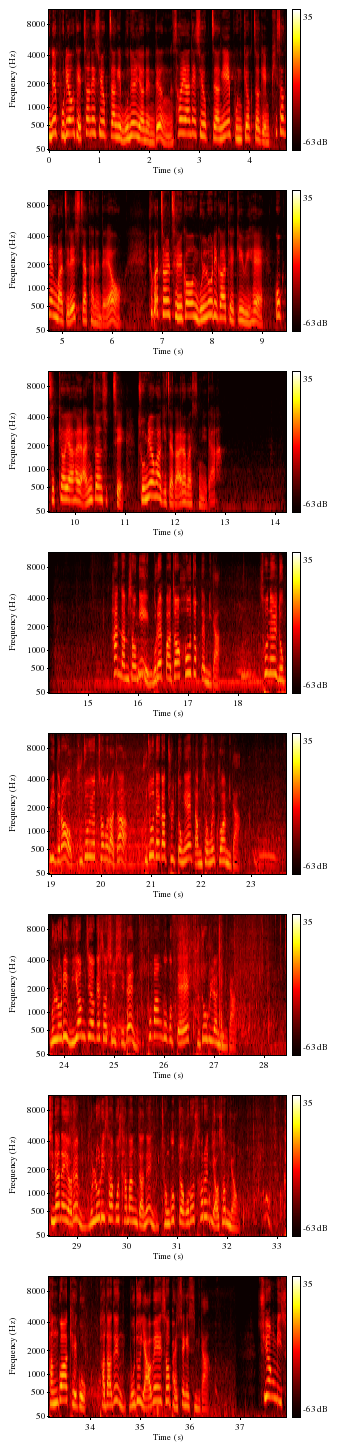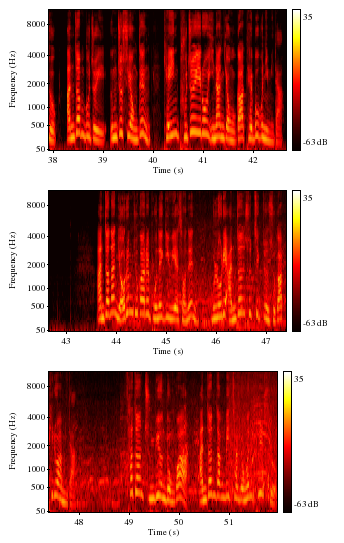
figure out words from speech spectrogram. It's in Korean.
오늘 보령 대천해수욕장이 문을 여는 등 서해안해수욕장이 본격적인 피서객 맞이를 시작하는데요. 휴가철 즐거운 물놀이가 되기 위해 꼭 지켜야 할 안전수칙, 조명아 기자가 알아봤습니다. 한 남성이 물에 빠져 허우적댑니다. 손을 높이 들어 구조 요청을 하자 구조대가 출동해 남성을 구합니다. 물놀이 위험 지역에서 실시된 소방구급대의 구조 훈련입니다. 지난해 여름 물놀이 사고 사망자는 전국적으로 36명. 강과 계곡, 바다 등 모두 야외에서 발생했습니다. 수영 미숙, 안전 부주의, 음주 수영 등 개인 부주의로 인한 경우가 대부분입니다. 안전한 여름 휴가를 보내기 위해서는 물놀이 안전 수칙 준수가 필요합니다. 사전 준비 운동과 안전 장비 착용은 필수.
